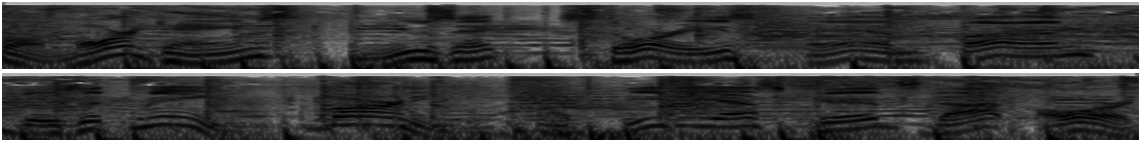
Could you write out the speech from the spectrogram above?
For more games, music, stories, and fun, visit me, Barney, at pbskids.org.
